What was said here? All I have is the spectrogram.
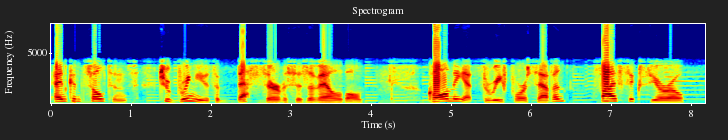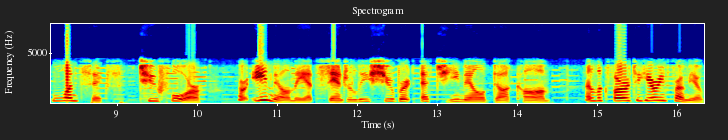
and consultants to bring you the best services available. Call me at 347 560 1624 or email me at sandraleeschubert at gmail.com. I look forward to hearing from you.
